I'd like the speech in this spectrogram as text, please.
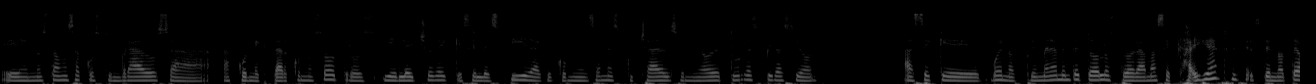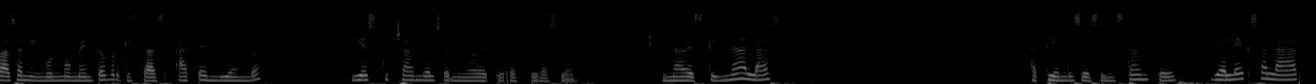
Eh, no estamos acostumbrados a, a conectar con nosotros y el hecho de que se les pida que comiencen a escuchar el sonido de tu respiración hace que, bueno, primeramente todos los programas se caigan, este no te vas a ningún momento porque estás atendiendo y escuchando el sonido de tu respiración. Una vez que inhalas, atiendes ese instante y al exhalar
